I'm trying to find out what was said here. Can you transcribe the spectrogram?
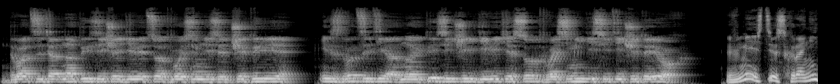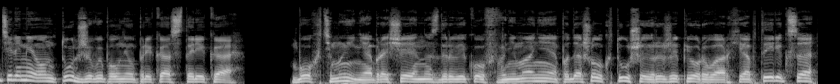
21984 из 21984. Вместе с хранителями он тут же выполнил приказ старика. Бог тьмы, не обращая на здоровяков внимания, подошел к туше рыжеперого археоптерикса,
